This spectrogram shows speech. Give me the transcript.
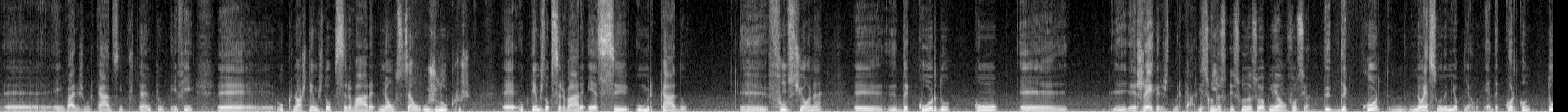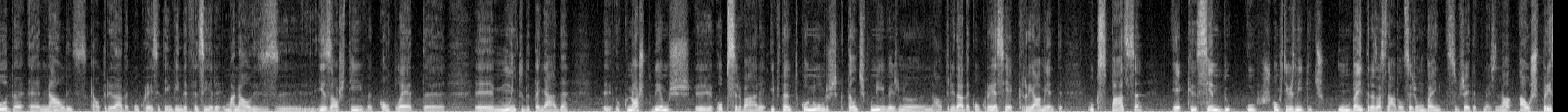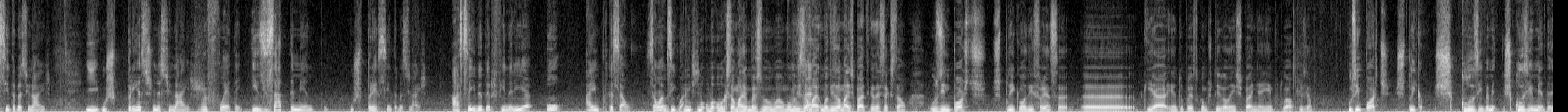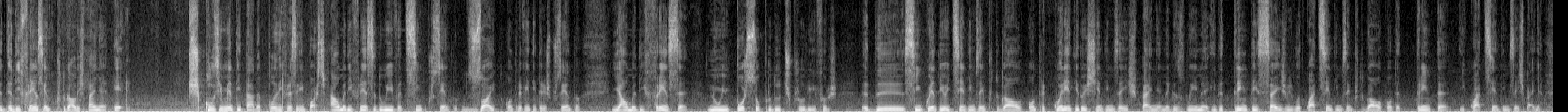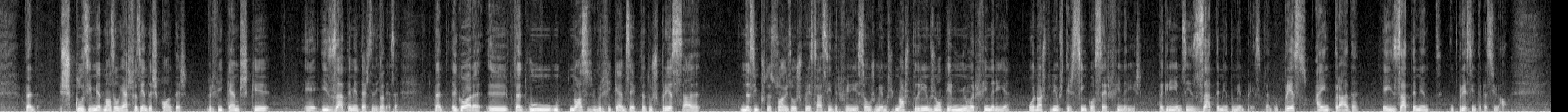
em vários mercados e, portanto, enfim, o que nós temos de observar não são os lucros, o que temos de observar é se o mercado funciona de acordo com as regras de mercado. E segundo, a, e segundo a sua opinião, funciona? De, de acordo, não é segundo a minha opinião, é de acordo com toda a análise que a Autoridade da Concorrência tem vindo a fazer, uma análise exaustiva, completa, eh, muito detalhada, eh, o que nós podemos eh, observar, e portanto com números que estão disponíveis no, na Autoridade da Concorrência, é que realmente o que se passa é que, sendo os combustíveis líquidos um bem transacionável, ou seja, um bem sujeito a comércio nacional, há os preços internacionais e os preços nacionais refletem exatamente os preços internacionais. À saída da refinaria ou à importação. São ambos iguais. Uma, uma questão mais, mas uma, uma, visão mais, uma visão mais prática dessa questão. Os impostos explicam a diferença uh, que há entre o preço de combustível em Espanha e em Portugal, por exemplo? Os impostos explicam exclusivamente, exclusivamente a, a diferença entre Portugal e Espanha é exclusivamente ditada pela diferença de impostos. Há uma diferença do IVA de 5%, 18% contra 23%, e há uma diferença no imposto sobre produtos petrolíferos de 58 cêntimos em Portugal contra 42 cêntimos em Espanha na gasolina e de 36,4 cêntimos em Portugal contra 34 cêntimos em Espanha. Portanto, exclusivamente, nós aliás fazendo as contas, verificamos que é exatamente esta diferença. Portanto, agora, eh, portanto, o, o, que nós verificamos é que portanto, os preços a, nas importações ou os preços à refinaria são os mesmos. Nós poderíamos não ter nenhuma refinaria ou nós poderíamos ter cinco ou seis refinarias. Pagaríamos exatamente o mesmo preço. Portanto, o preço à entrada é exatamente o preço internacional.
